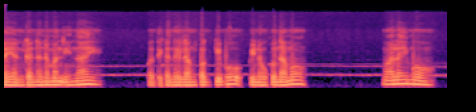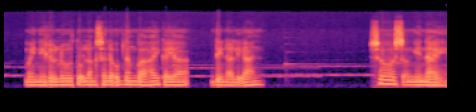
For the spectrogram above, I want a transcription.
Ayan ka na naman inay. Pati ka nilang pagkibo, pinupuna mo. Malay mo, may niluluto lang sa loob ng bahay kaya dinalian. Sos ang inay,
